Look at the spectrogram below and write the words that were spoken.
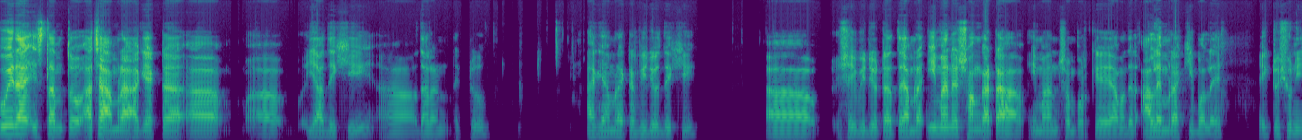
কইরা ইসলাম তো আচ্ছা আমরা আগে একটা ইয়া দেখি দাঁড়ান একটু। আগে আমরা একটা ভিডিও দেখি। সেই ভিডিওটাতে আমরা ঈমানের সংজ্ঞাটা, ইমান সম্পর্কে আমাদের আলেমরা কি বলে একটু শুনি।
